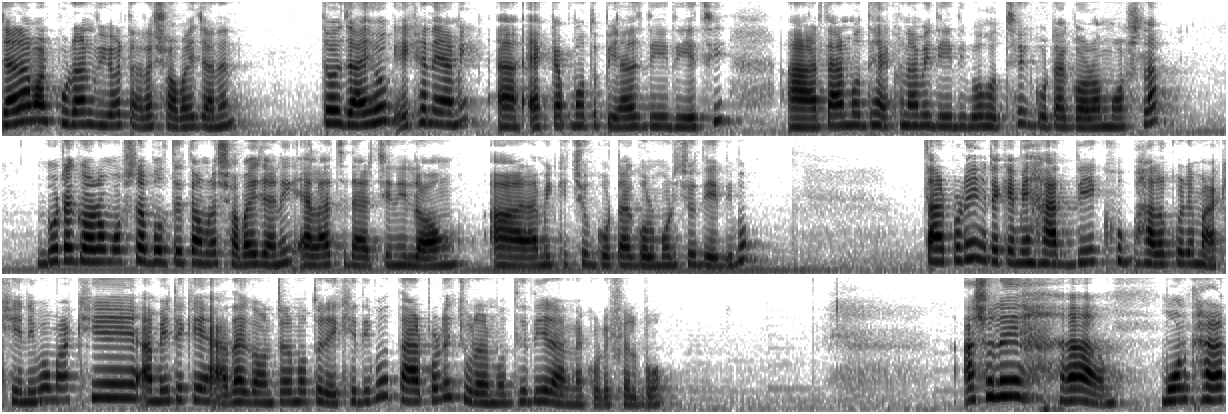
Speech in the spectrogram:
যারা আমার পুরান ভিওর তারা সবাই জানেন। তো যাই হোক, এখানে আমি এক কাপ মতো পেঁয়াজ দিয়ে দিয়েছি। আর তার মধ্যে এখন আমি দিয়ে দিব হচ্ছে গোটা গরম মশলা। গোটা গরম মশলা বলতে তো আমরা সবাই জানি, এলাচ, দারচিনি, লং, আর আমি কিছু গোটা গোলমরিচও দিয়ে দিব। তারপরে এটাকে আমি হাত দিয়ে খুব ভালো করে মাখিয়ে নিব। মাখিয়ে আমি এটাকে আধা ঘণ্টার মতো রেখে দিব, তারপরে চুলার মধ্যে দিয়ে রান্না করে ফেলব। আসলে মন খারাপ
